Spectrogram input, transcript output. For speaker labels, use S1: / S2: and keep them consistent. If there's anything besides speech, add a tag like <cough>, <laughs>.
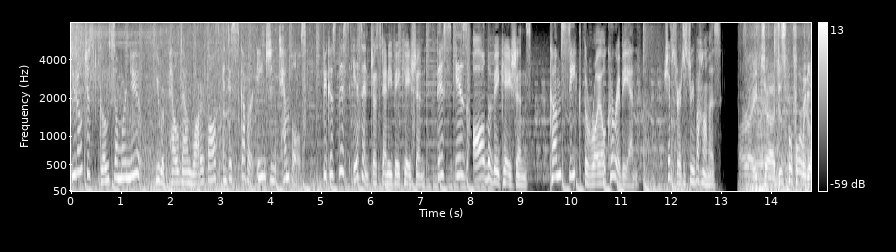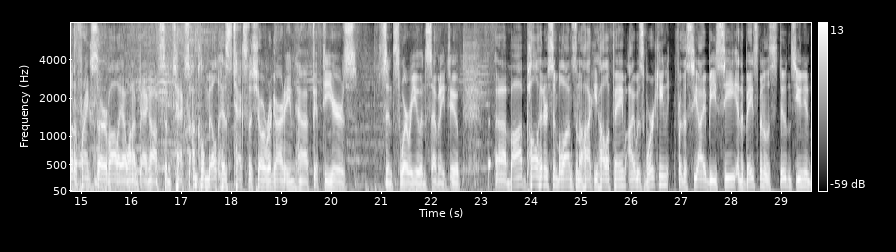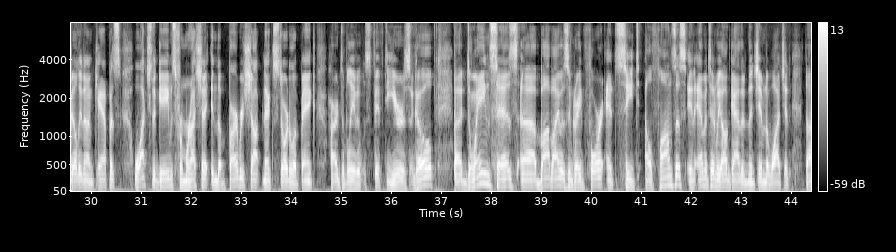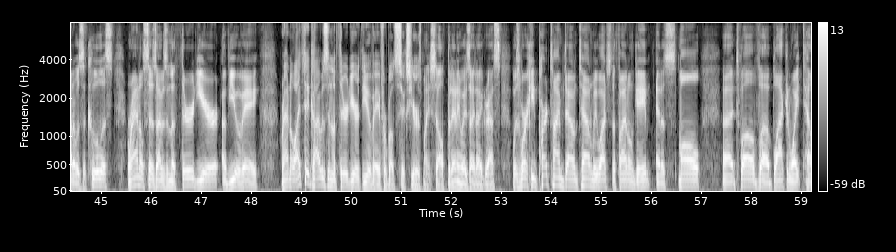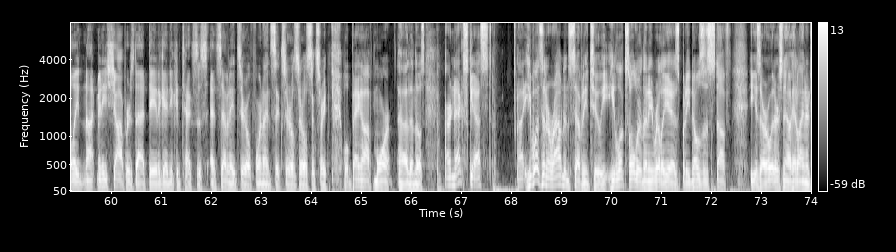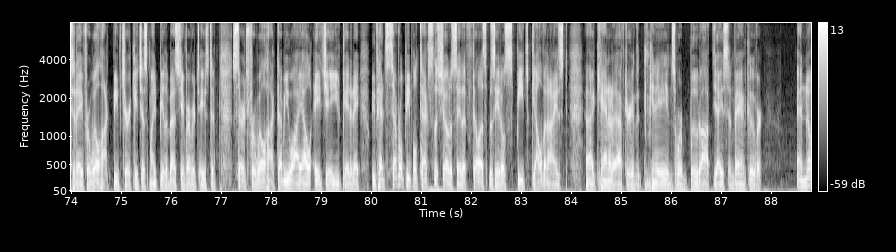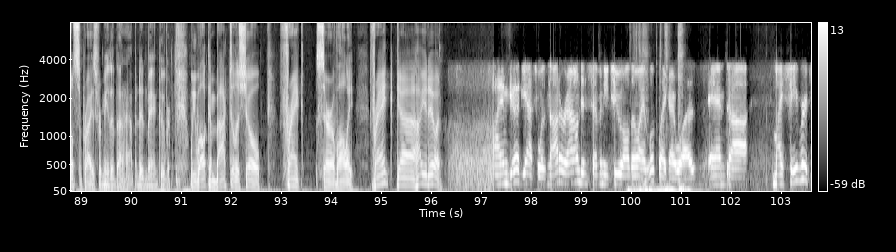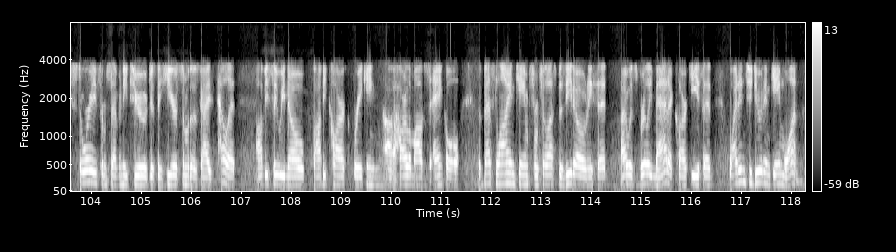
S1: You don't just go somewhere new. You rappel down waterfalls and discover ancient temples. Because this isn't just any vacation, this is all the vacations. Come seek the Royal Caribbean. Ships Registry Bahamas.
S2: All right, uh, just before we go to Frank Seravalli, I want to bang off some texts. Uncle Milt has texted the show regarding uh, 50 years since Where Were You in 72. Uh, Bob, Paul Henderson belongs in the Hockey Hall of Fame. I was working for the CIBC in the basement of the Students' Union building on campus. Watched the games from Russia in the barber shop next door to a bank. Hard to believe it was 50 years ago. Uh, Dwayne says, uh, Bob, I was in grade four at St. Alphonsus in Edmonton. We all gathered in the gym to watch it. Thought it was the coolest. Randall says, I was in the third year of U of A. Randall, I think I was in the third year at the U of A for about six years myself. But, anyways, I digress. Was working part time downtown. We watched the final game at a small uh, 12 uh, black and white telly. Not many shoppers that day. And again, you can text us at 780 496 0063. We'll bang off more uh, than those. Our next guest uh, he wasn't around in 72. He, he looks older than he really is, but he knows his stuff. He is our Oilers Now headliner today for Wilhauk Beef Jerky. It just might be the best you've ever tasted. Search for Wilhauk, W I L H A U K today. We've had several people text the show to say that Phil Esposito's speech galvanized uh, Canada after the Canadians were booed off the ice in Vancouver. And no surprise for me that that happened in Vancouver. We welcome back to the show Frank Seravalli. Frank, uh, how you doing?
S3: I am good. Yes, was not around in '72, although I look like I was. And uh, my favorite story from '72, just to hear some of those guys tell it. Obviously, we know Bobby Clarke breaking uh, Kharlamov's ankle. The best line came from Phil Esposito, and he said, "I was really mad at Clarke." He said, "Why didn't you do it in Game One?"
